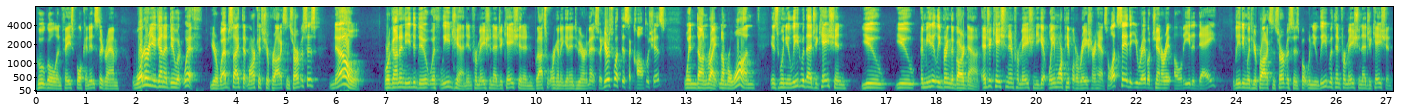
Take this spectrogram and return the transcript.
Google and Facebook and Instagram, what are you going to do it with? Your website that markets your products and services? No. We're going to need to do it with lead gen, information education, and that's what we're going to get into here in a minute. So here's what this accomplishes when done right. Number one is when you lead with education, you you immediately bring the guard down. Education, information, you get way more people to raise your hand. So let's say that you were able to generate a lead a day leading with your products and services. But when you lead with information education,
